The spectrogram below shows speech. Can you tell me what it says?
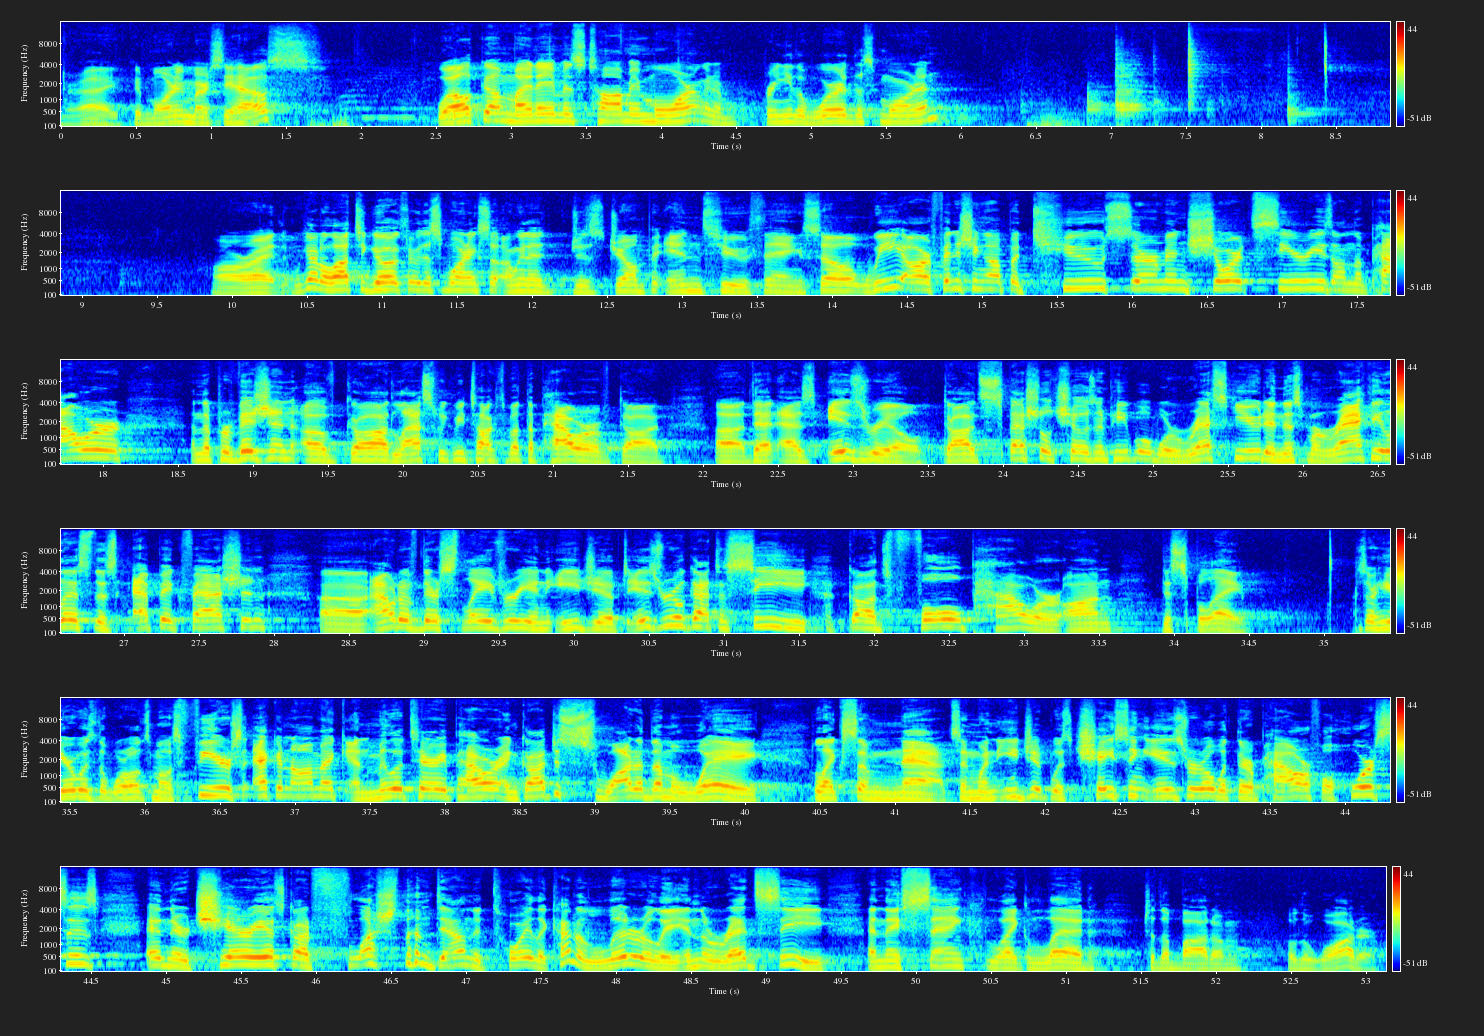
All right. Good morning, Mercy House. Welcome. My name is Tommy Moore. I'm going to bring you the word this morning. All right. We got a lot to go through this morning, so I'm going to just jump into things. So, we are finishing up a two sermon short series on the power and the provision of God. Last week we talked about the power of God. Uh, that as Israel, God's special chosen people, were rescued in this miraculous, this epic fashion uh, out of their slavery in Egypt, Israel got to see God's full power on display. So here was the world's most fierce economic and military power, and God just swatted them away like some gnats. And when Egypt was chasing Israel with their powerful horses and their chariots, God flushed them down the toilet, kind of literally in the Red Sea, and they sank like lead to the bottom of the water.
